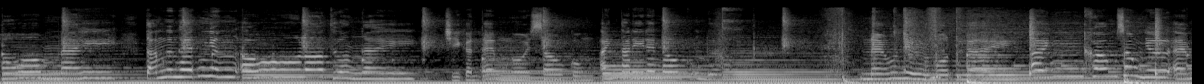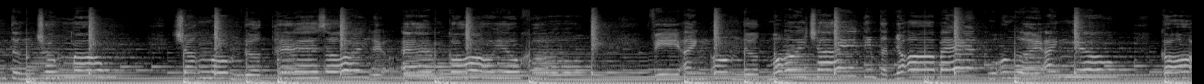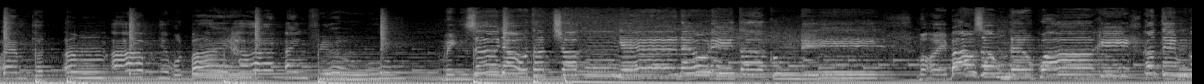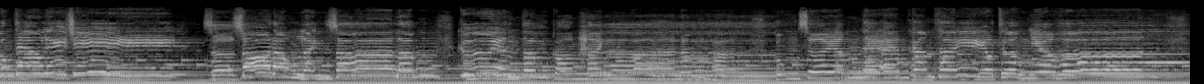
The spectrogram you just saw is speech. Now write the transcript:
Hôm nay tạm ngưng hết những âu lo thương ngày, chỉ cần em ngồi sau cùng anh ta đi đến đâu cũng được. Nếu như một ngày anh không giống như em từng trông mong, chẳng ôm được thế giới liệu em có yêu không? vì anh ôm được mỗi trái tim thật nhỏ bé của người anh yêu có em thật ấm áp như một bài hát anh phiêu mình giữ nhau thật chắc bão giông đều qua khi con tim cùng theo lý trí. Giờ gió đông lạnh giá lắm, cứ yên tâm còn anh và nắng vàng cùng sưởi ấm để em cảm thấy yêu thương nhiều hơn.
